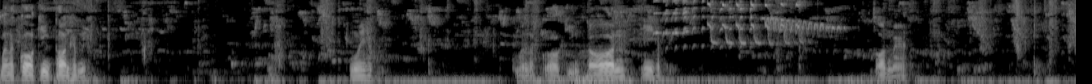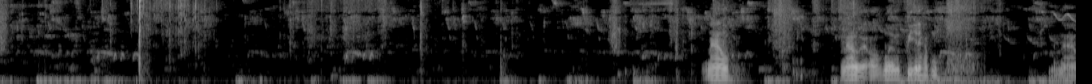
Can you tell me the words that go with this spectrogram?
มะละกอกิ่งตอนครับนี่หน่วยครับมะละกอกิ่งตอนนี่ครับ ตอนมา นาวหนาวก็ออกเมื่อปีเลยครับนี่มะนาว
